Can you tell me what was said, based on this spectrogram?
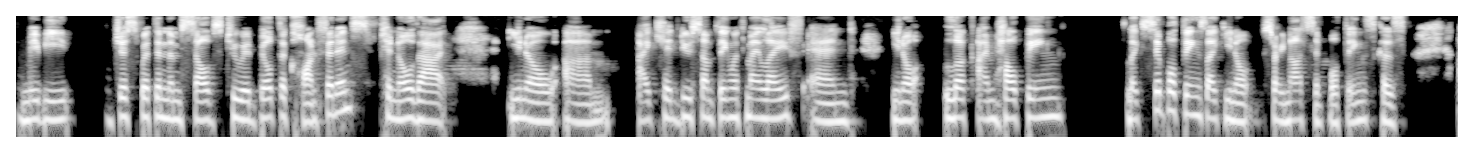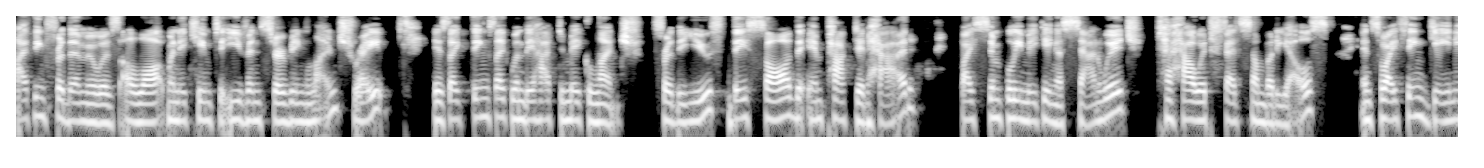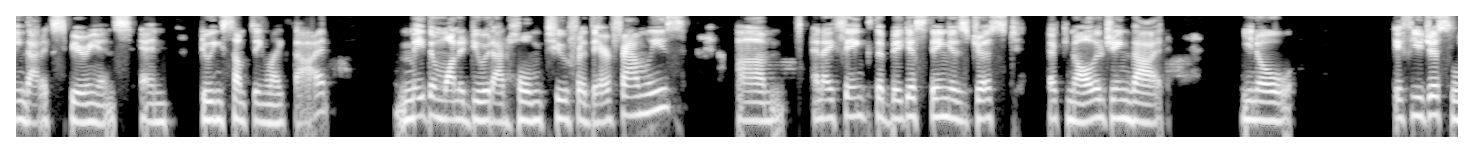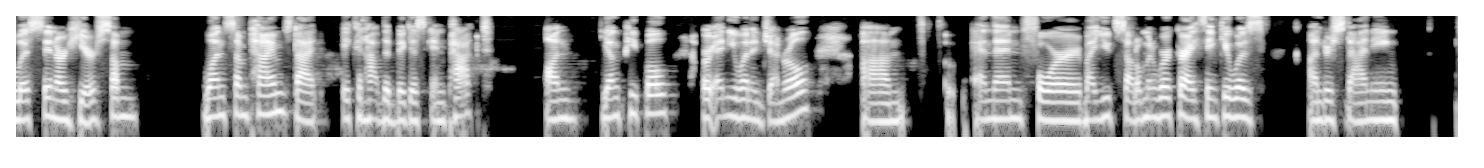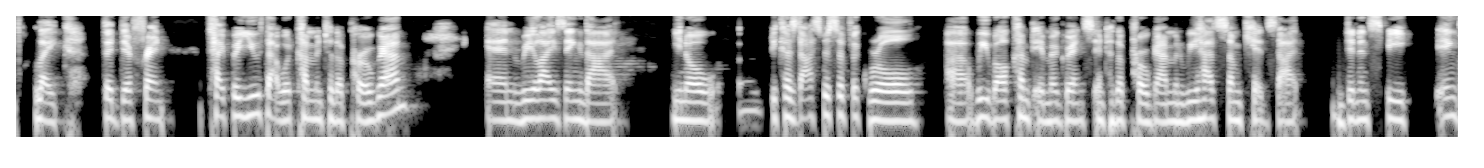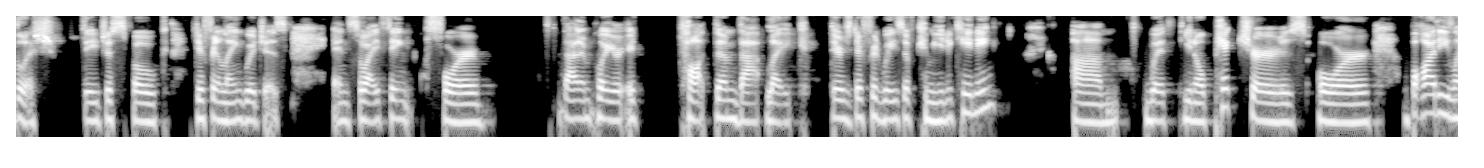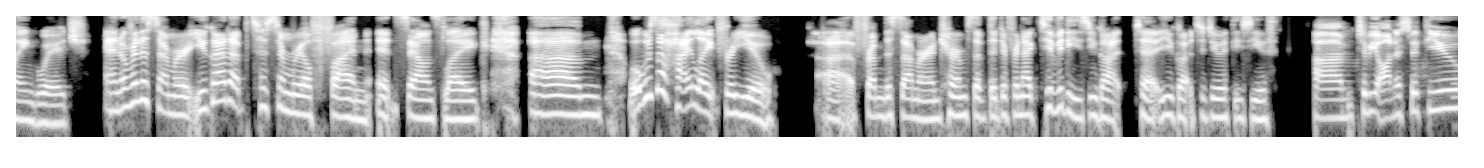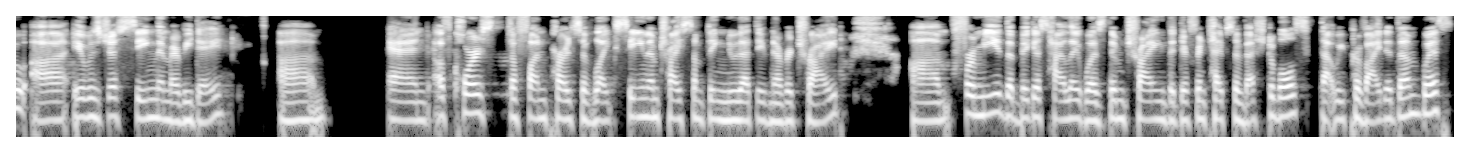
maybe just within themselves too. It built the confidence to know that, you know, um, I could do something with my life and, you know, look, I'm helping like simple things like, you know, sorry, not simple things, because I think for them it was a lot when it came to even serving lunch, right? Is like things like when they had to make lunch for the youth, they saw the impact it had by simply making a sandwich to how it fed somebody else. And so I think gaining that experience and doing something like that made them want to do it at home too for their families. Um, and I think the biggest thing is just acknowledging that you know, if you just listen or hear someone sometimes that it can have the biggest impact on young people or anyone in general. Um, and then for my youth settlement worker, I think it was understanding like the different type of youth that would come into the program and realizing that, you know, because that specific role, uh, we welcomed immigrants into the program and we had some kids that didn't speak English. They just spoke different languages. And so I think for that employer, it taught them that like there's different ways of communicating um, with, you know, pictures or body language. And over the summer, you got up to some real fun, it sounds like. Um, what was a highlight for you uh, from the summer in terms of the different activities you got to you got to do with these youth? Um, to be honest with you, uh, it was just seeing them every day. Um, and of course, the fun parts of like seeing them try something new that they've never tried. Um, for me, the biggest highlight was them trying the different types of vegetables that we provided them with.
